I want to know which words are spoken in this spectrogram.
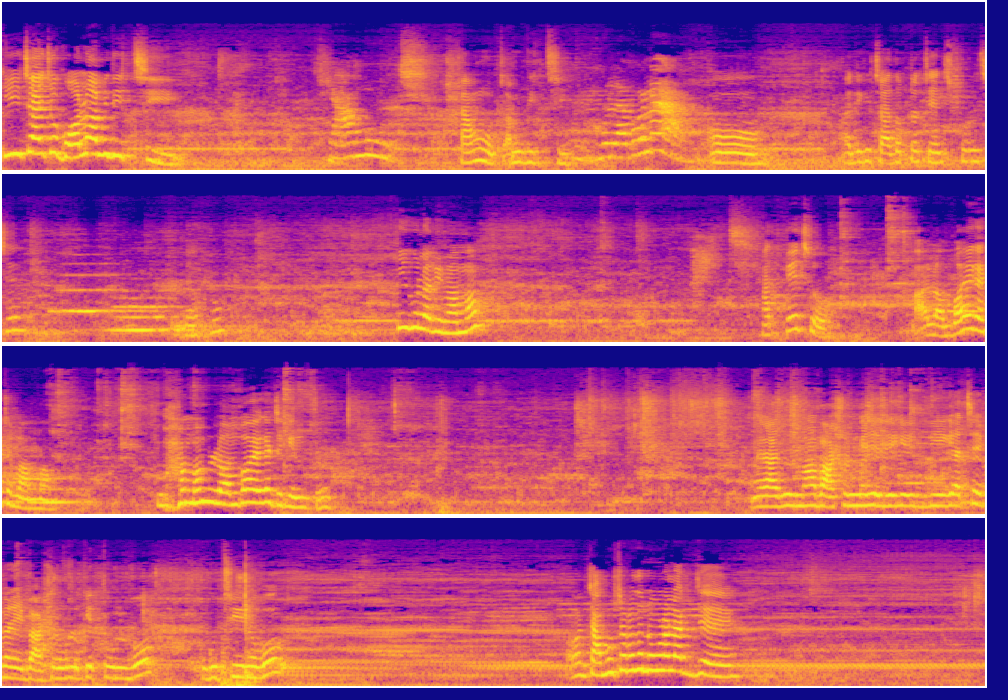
কি চাইছো বলো আমি দিচ্ছি। চামচ। আমি দিচ্ছি। ও এদিকে চাদরটা চেঞ্জ করেছে। দেখো। কি গোলাপি মামা হাত পেয়েছ? লম্বা হয়ে গেছে মাম্মা। মাম্মাম লম্বা হয়ে গেছে কিন্তু। রাজুর মা বাসন মেজে দিয়ে দিয়ে গেছে এবার এই বাসনগুলোকে তুলবো গুছিয়ে নেব। আমার চামচটা মতো নোংরা লাগছে।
